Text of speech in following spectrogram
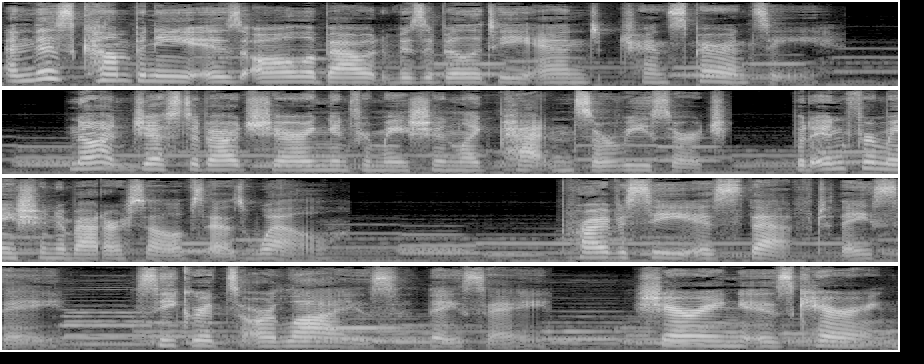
And this company is all about visibility and transparency. Not just about sharing information like patents or research, but information about ourselves as well. Privacy is theft, they say. Secrets are lies, they say. Sharing is caring,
